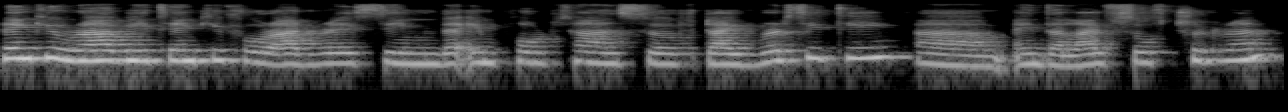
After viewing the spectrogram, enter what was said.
Thank you, Rabbi. Thank you for addressing the importance of diversity um, in the lives of children.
